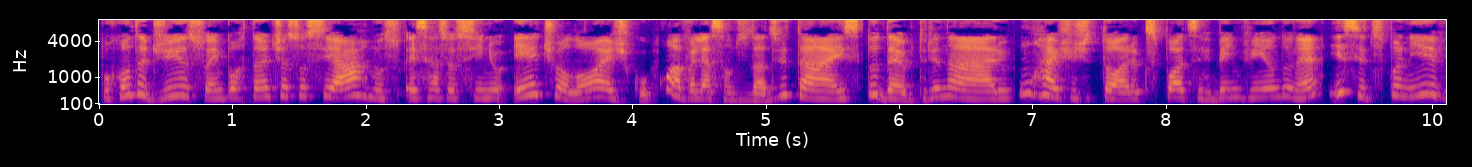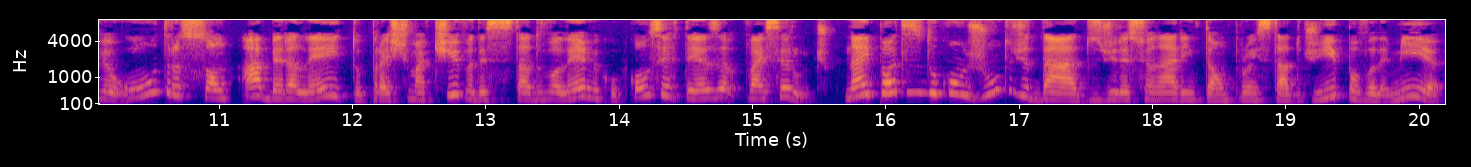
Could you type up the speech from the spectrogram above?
Por conta disso, é importante associarmos esse raciocínio etiológico com a avaliação dos dados vitais, do débito urinário, um raio-x de tórax pode ser bem-vindo, né? E se disponível, um ultrassom à beira-leito para estimativa desse estado volêmico, com certeza vai ser útil. Na hipótese do conjunto de dados direcionar então para um estado de hipovolemia,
